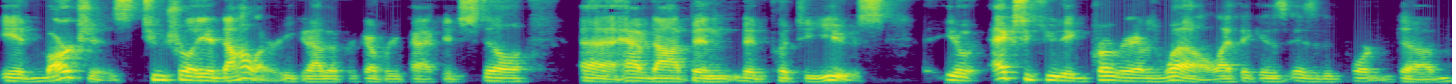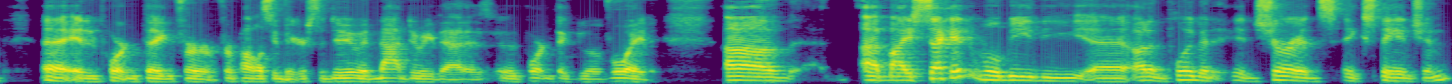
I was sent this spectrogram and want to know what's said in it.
in March's two trillion dollar economic recovery package still uh, have not been been put to use. You know, executing programs well, I think, is is an important um, uh, an important thing for for policymakers to do, and not doing that is an important thing to avoid. Um, uh, my second will be the uh, unemployment insurance expansion.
